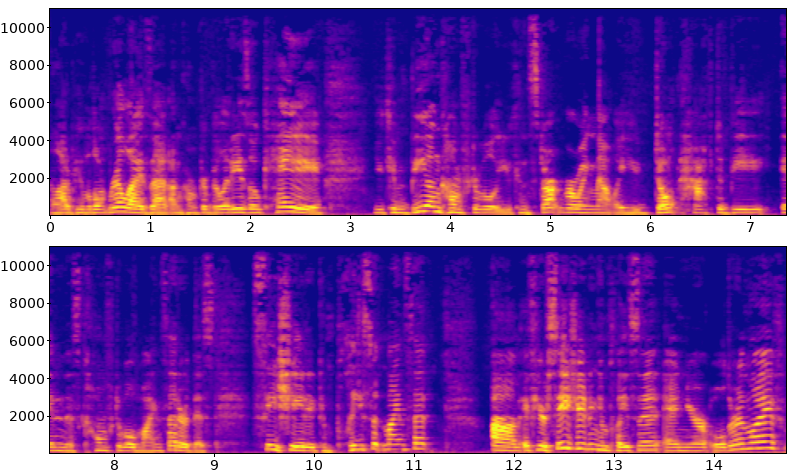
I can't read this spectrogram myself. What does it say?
a lot of people don't realize that uncomfortability is okay. You can be uncomfortable. You can start growing that way. You don't have to be in this comfortable mindset or this satiated, complacent mindset. Um, if you're satiated and complacent and you're older in life,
